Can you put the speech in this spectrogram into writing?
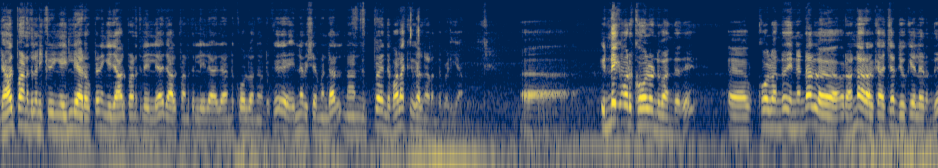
ஜாழ்ப்பாணத்தில் um, நிற்கிறீங்க இல்லையா டாக்டர் நீங்கள் ஜாழ்ப்பாணத்தில் இல்லையா ஜாழ்ப்பாணத்தில் இல்லையா இல்லையான்னு கோல் வந்து என்ன விஷயம் என்றால் நான் இப்போ இந்த வழக்குகள் நடந்தபடியாக uh, இன்றைக்கும் ஒரு கோல் ஒன்று வந்தது. கோல் வந்தது என்னென்றால் ஒரு அண்ணா ஒரு ஆள் யூகேல இருந்து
